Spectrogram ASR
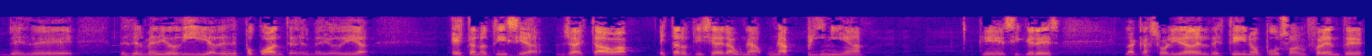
desde, desde el mediodía, desde poco antes del mediodía, esta noticia ya estaba, esta noticia era una, una piña que, si querés, la casualidad del destino puso enfrente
